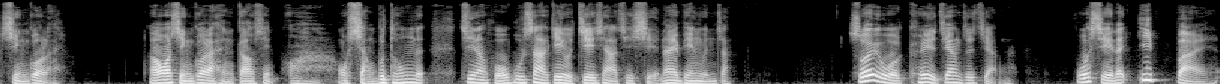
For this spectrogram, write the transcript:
醒过来，然后我醒过来很高兴，哇，我想不通的，既然活菩萨给我接下去写那一篇文章，所以我可以这样子讲我写了一百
